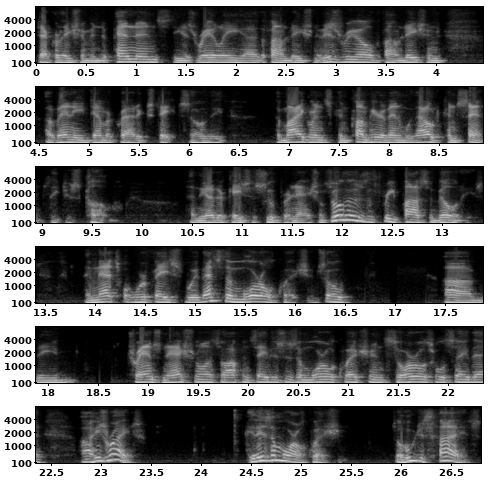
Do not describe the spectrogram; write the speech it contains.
Declaration of Independence, the Israeli, uh, the foundation of Israel, the foundation of any democratic state. So the, the migrants can come here then without consent. They just come. And the other case is supranational. So those are the three possibilities. And that's what we're faced with. That's the moral question. So uh, the transnationalists often say this is a moral question. Soros will say that. Uh, he's right. It is a moral question. So who decides?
